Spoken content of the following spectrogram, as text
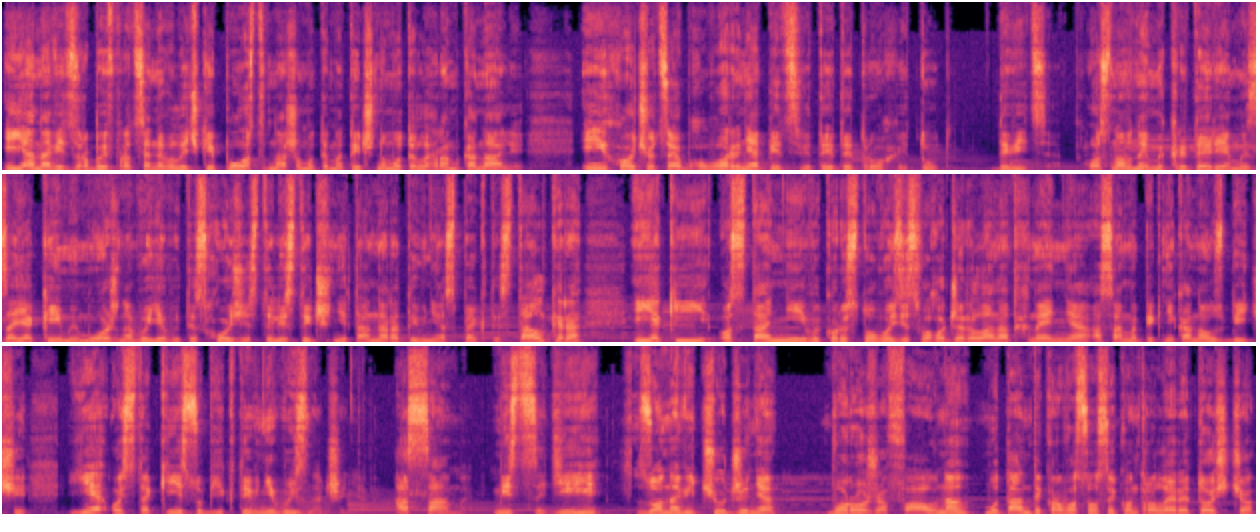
І я навіть зробив про це невеличкий пост в нашому тематичному телеграм-каналі. І хочу це обговорення підсвітити трохи тут. Дивіться, основними критеріями, за якими можна виявити схожі стилістичні та наративні аспекти сталкера, і які останній використовує зі свого джерела натхнення, а саме пікніка на узбіччі, є ось такі суб'єктивні визначення. А саме місце дії, зона відчудження. Ворожа фауна, мутанти, кровососи, контролери тощо,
